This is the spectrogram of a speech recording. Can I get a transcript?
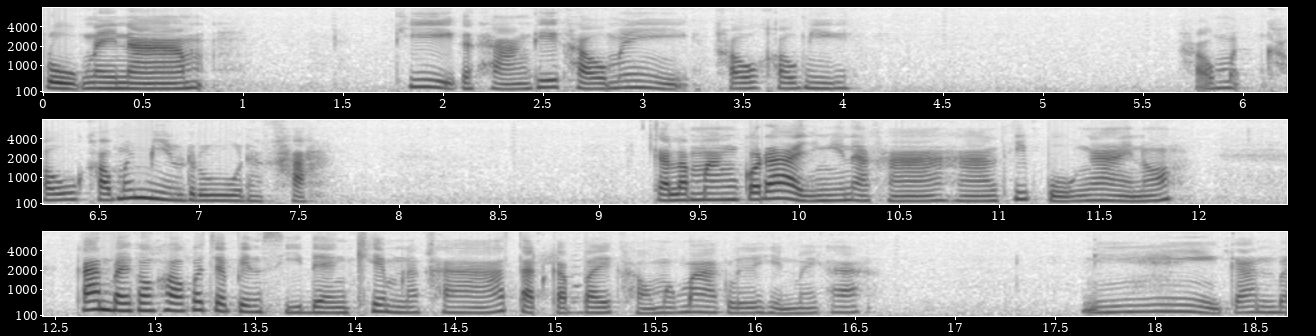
ปลูกในน้ำที่กระถางที่เขาไม่เขาเขามีเขาเขาเขาไม่มีรูนะคะกระมังก็ได้อย่างนี้นะคะ หาที่ปลูกง่ายเนาะก้านใบของเขาก็จะเป็นสีแดงเข้มนะคะ ตัดกับใบเขามากๆเลยเห็นไหมคะ นี่ก้านใบ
